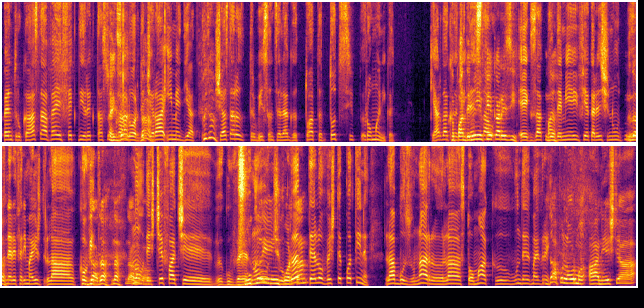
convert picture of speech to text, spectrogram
Pentru că asta avea efect direct asupra Exact, lor, deci da. era imediat. Păi da. Și asta ar trebui să înțeleagă toată, toți românii, că chiar dacă Că pandemie citesc în fiecare zi. Exact, Da. pandemie în fiecare zi și nu Da. ne referim aici la COVID. Da, da, da, da, nu, la- deci ce face uh, guvernul? Ciucă e important. te lovește pe tine. La buzunar, la stomac, unde mai vrei. Da, până la urmă, anii ăștia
